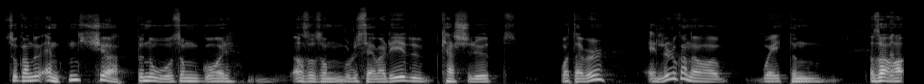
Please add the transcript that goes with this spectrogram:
Så kan du enten kjøpe noe som går Altså som, hvor du ser verdi, du casher ut whatever, eller du kan jo ha wait and Altså, Men-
